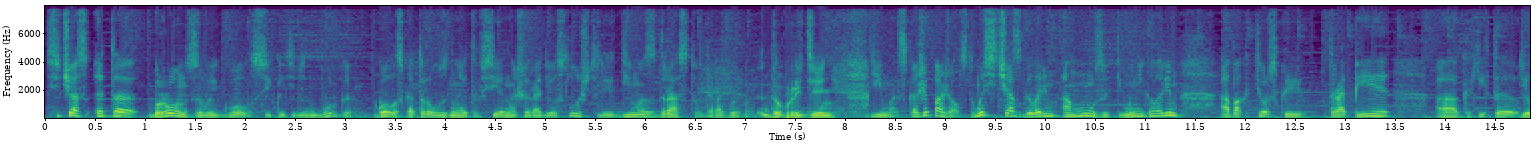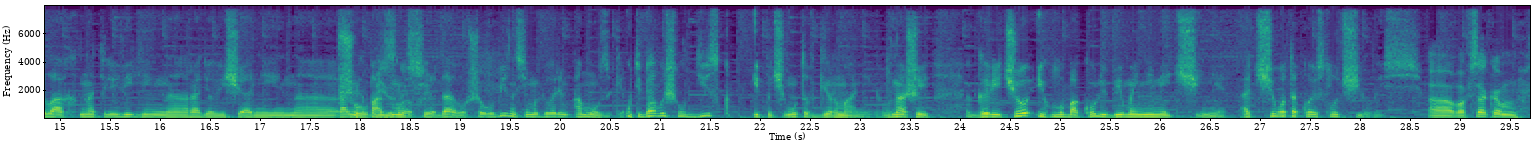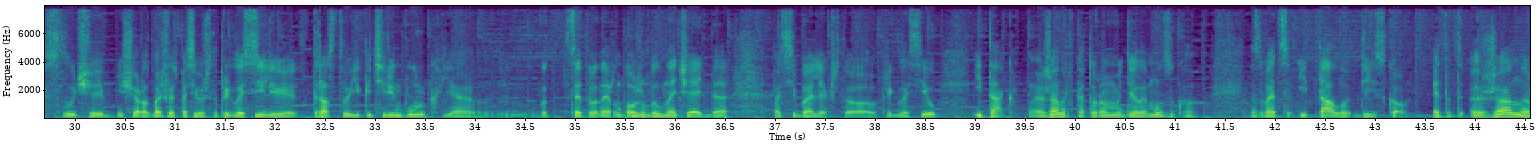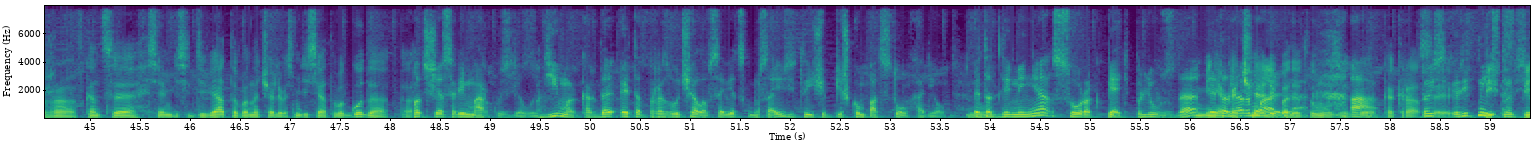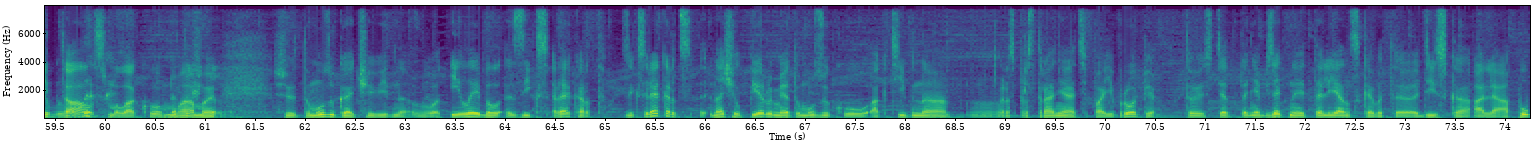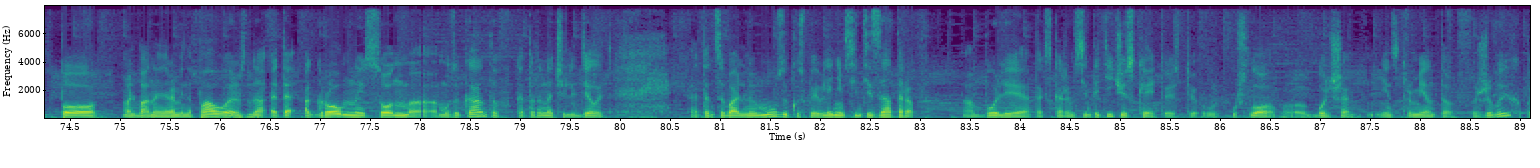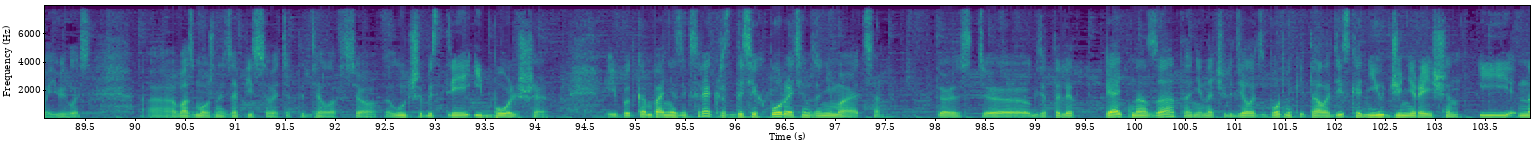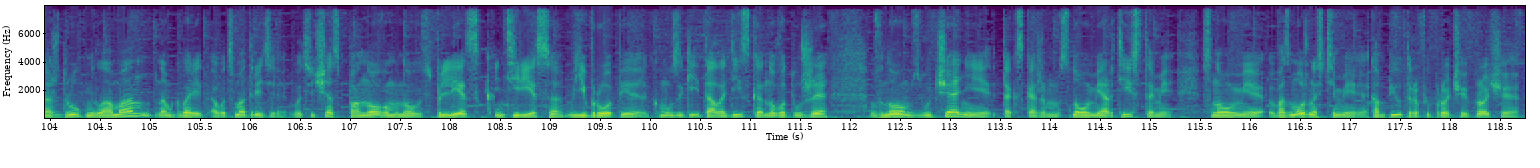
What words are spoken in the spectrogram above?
Сейчас это бронзовый голос Екатеринбурга, голос которого узнают все наши радиослушатели. Дима, здравствуй, дорогой мой. Добрый день. Дима, скажи, пожалуйста, мы сейчас говорим о музыке, мы не говорим об актерской тропе, о каких-то делах на телевидении, на радиовещании, на шоу-бизнесе. Да, в шоу-бизнесе мы говорим о музыке. У тебя вышел диск и почему-то в Германии, в нашей горячо и глубоко любимой Немеччине. От чего такое случилось? А, во всяком случае, еще раз большое спасибо, что пригласили. Здравствуй, Екатеринбург. Я вот с этого, наверное, должен был начать, да. Спасибо, Олег, что пригласил. Итак, жанр, в котором мы делаем музыку, называется итало-диско. Этот э, жанр э, в конце 79-го, начале 80-го года... э, Вот сейчас ремарку сделаю. Дима, когда это прозвучало в Советском Союзе, ты еще пешком под стол ходил. Ну, это для меня 45 плюс, да? Меня это качали нормально. под эту музыку А, как раз. То есть ритмично пи- все было. Питал да? с молоком Да мамы. Всю эту музыку, очевидно. Вот. И лейбл Zix Record. Zix Records начал первыми эту музыку активно распространять по Европе. То есть это не обязательно итальянская вот э, диско а-ля Пуппо, Мальбана и Рамина Пауэрс, да, это огромный сон э, музыкантов, которые начали делать э, танцевальную музыку с появлением синтезаторов более, так скажем, синтетической, то есть ушло э, больше инструментов живых, появилась э, возможность записывать это дело все лучше, быстрее и больше. И вот компания ZX Records до сих пор этим занимается. То есть э, где-то лет пять назад они начали делать сборник итало-диска New Generation. И наш друг Меломан нам говорит, а вот смотрите, вот сейчас по-новому новый всплеск интереса в Европе к музыке итало-диска, но вот уже в новом звучании, так скажем, с новыми артистами, с новыми возможностями компьютеров и прочее, и прочее.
